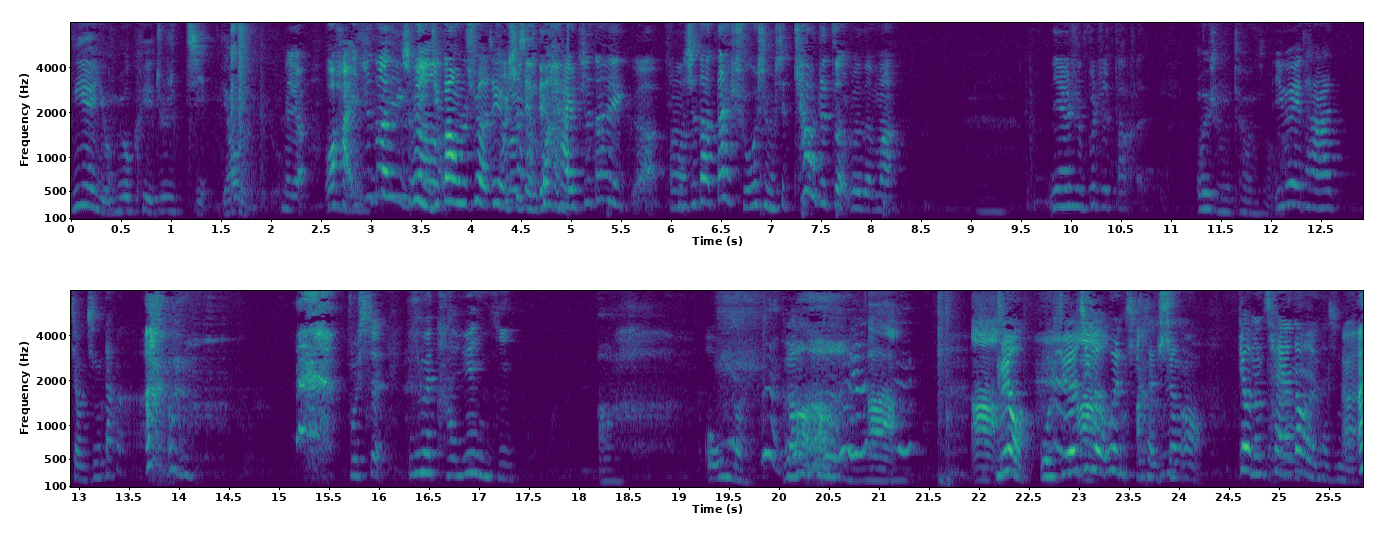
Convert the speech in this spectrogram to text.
V 有没有可以就是剪掉的那种？没有，我还知道一个。是不是已经放不出去了？这个不是不剪，掉我。还知道一个。你知道袋鼠为什么是跳着走路的吗？你要是不知道，为什么跳着走？因为它脚筋大。不是，因为他愿意。啊 Oh my god！啊啊！没有，我觉得这个问题很深奥，要能猜得到的才是那个。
